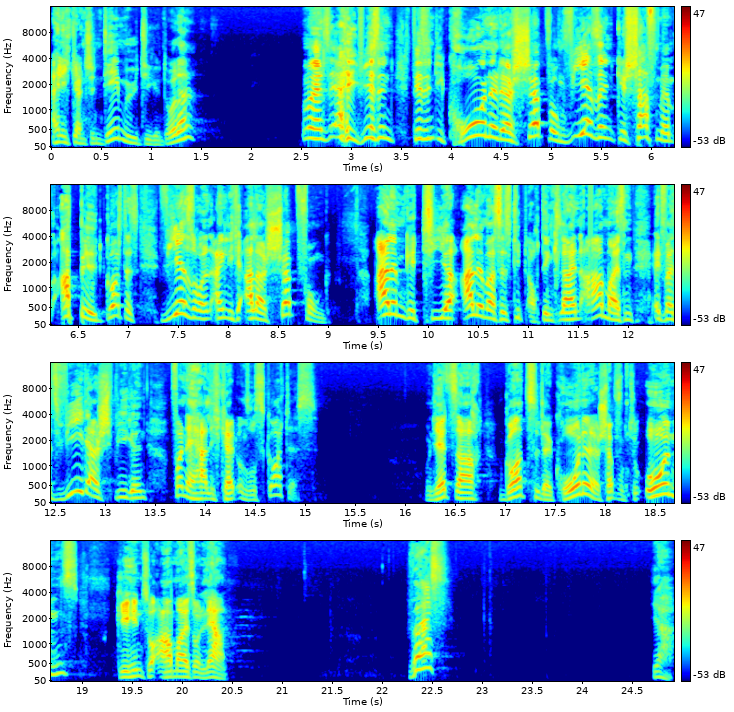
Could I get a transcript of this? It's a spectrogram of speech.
Eigentlich ganz schön demütigend, oder? Mal ganz ehrlich, wir sind, wir sind die Krone der Schöpfung. Wir sind geschaffen im Abbild Gottes. Wir sollen eigentlich aller Schöpfung, allem Getier, allem, was es gibt, auch den kleinen Ameisen, etwas widerspiegeln von der Herrlichkeit unseres Gottes. Und jetzt sagt Gott zu der Krone der Schöpfung, zu uns, geh hin zur Ameise und lern. Was? Ja.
